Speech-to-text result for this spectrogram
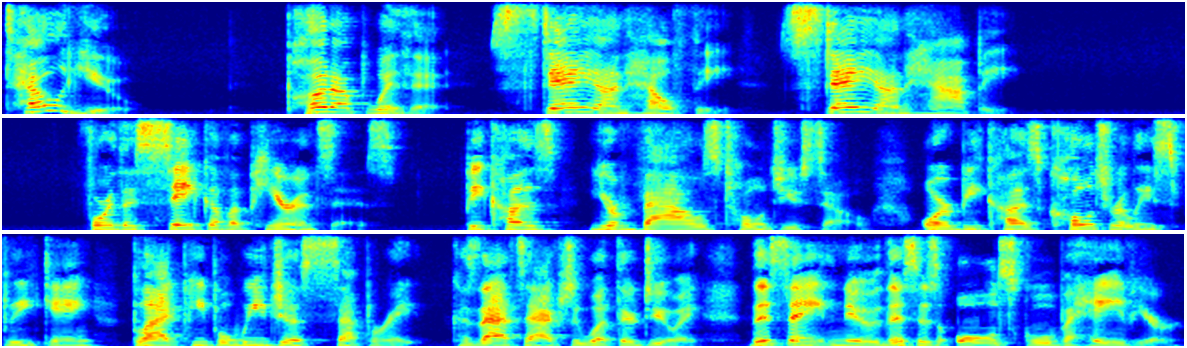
tell you, put up with it, stay unhealthy, stay unhappy for the sake of appearances because your vows told you so, or because culturally speaking, black people, we just separate. Cause that's actually what they're doing. This ain't new. This is old school behavior.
